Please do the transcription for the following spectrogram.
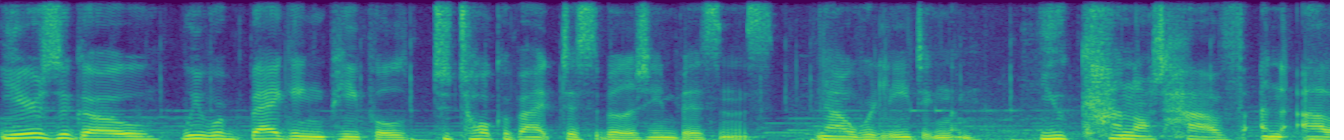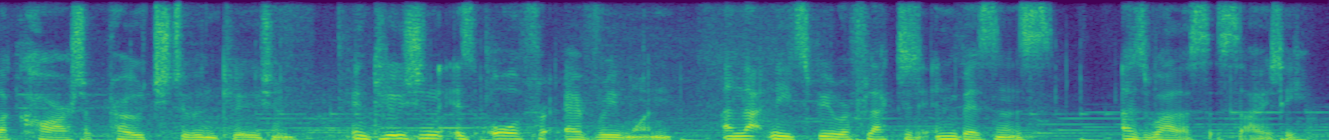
Years ago, we were begging people to talk about disability in business. Now we're leading them. You cannot have an a la carte approach to inclusion. Inclusion is all for everyone, and that needs to be reflected in business as well as society.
